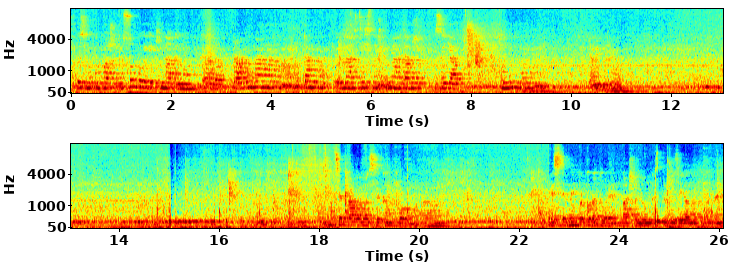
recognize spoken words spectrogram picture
підписано повноваженою особою, якій надано е, право на, на здійснення даних заяв. Тому ми. Це право міськвиконкому. Е, Представник прокуратури, ваша думка з приводу заявленого клопотання?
